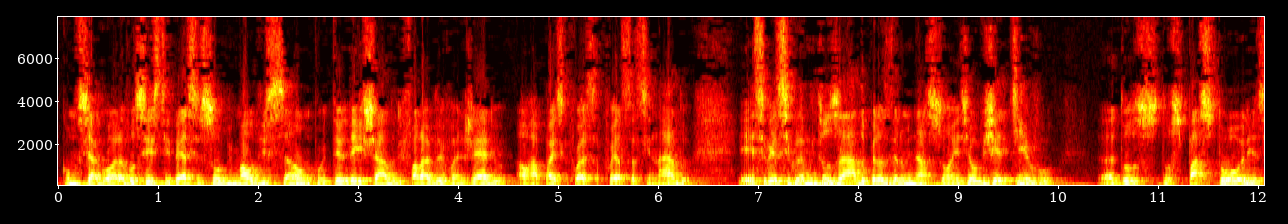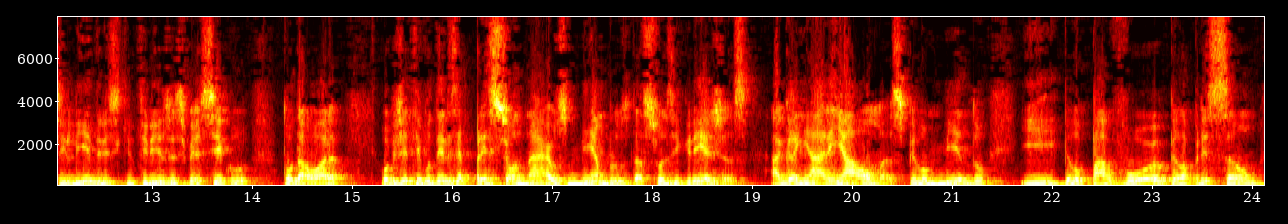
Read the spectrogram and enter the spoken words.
como se agora você estivesse sob maldição por ter deixado de falar do Evangelho ao rapaz que foi assassinado, esse versículo é muito usado pelas denominações. E o objetivo uh, dos, dos pastores e líderes que utilizam esse versículo toda hora, o objetivo deles é pressionar os membros das suas igrejas a ganharem almas pelo medo e pelo pavor, pela pressão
